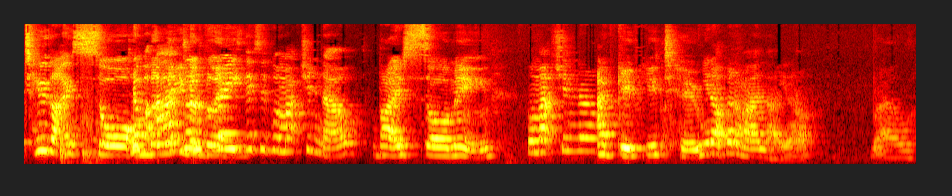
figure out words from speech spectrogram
two that I saw No, but I've done three. unbelievably. This is we're matching now. That is so mean. We're matching now. I'd give you two. You're not gonna mind that, you know. Well,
